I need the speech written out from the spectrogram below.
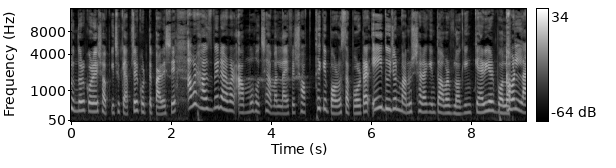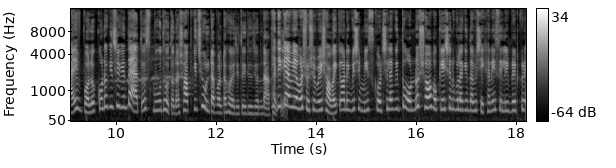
সুন্দর করে সবকিছু ক্যাপচার করতে পারে সে। আমার হাজবেন্ড আর আমার আম্মু হচ্ছে আমার লাইফের সব থেকে বড় সাপোর্টার। এই দুইজন মানুষ ছাড়া কিন্তু আমার ব্লগিং ক্যারিয়ার বলো আমার লাইফ বলো কোনো কিছু কিন্তু এত স্মুথ হতো না। সবকিছু উল্টাপাল্টা হয়ে যেত এই দুজন না। এদিকে আমি আমার শ্বশুরবাড়ি সবাইকে অনেক বেশি মিস করছিলাম কিন্তু অন্য সব ওকেশনগুলো কিন্তু আমি সেখানেই সেলিব্রেট করি।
